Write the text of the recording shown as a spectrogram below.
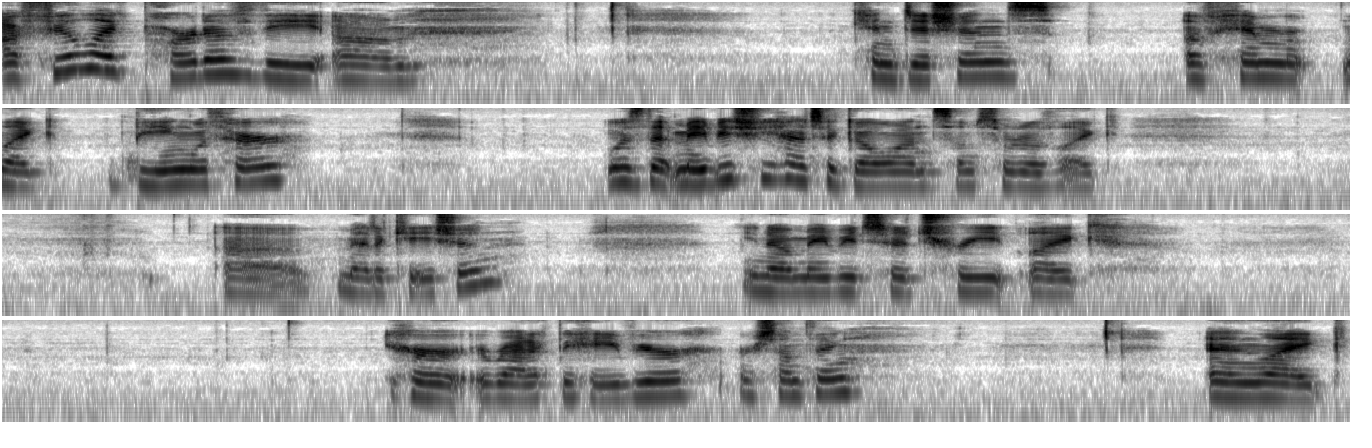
I feel like part of the um, conditions of him like being with her was that maybe she had to go on some sort of like uh, medication. You know, maybe to treat like her erratic behavior or something. And like,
